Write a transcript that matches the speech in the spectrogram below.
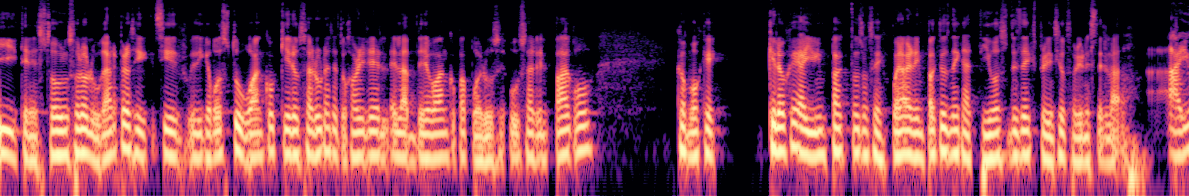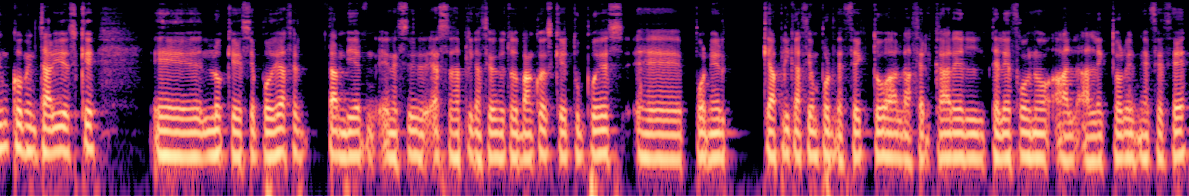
y tenés todo en un solo lugar, pero si, si digamos tu banco quiere usar una, te toca abrir el, el app de banco para poder us usar el pago como que creo que hay impactos, no sé, pueden haber impactos negativos desde experiencia de usuario en este lado. Hay un comentario, es que eh, lo que se puede hacer también en ese, estas aplicaciones de otros bancos es que tú puedes eh, poner qué aplicación por defecto al acercar el teléfono al, al, lector NFC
